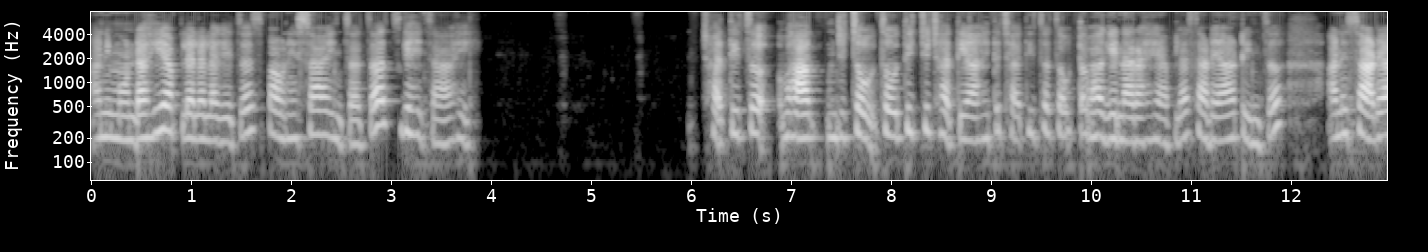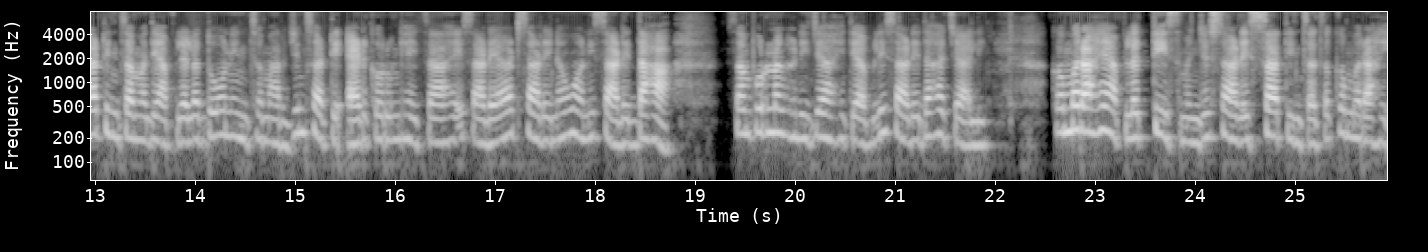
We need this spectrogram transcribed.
आणि मोंडाही आपल्याला लगेचच पावणे सहा इंचाचाच घ्यायचा आहे. छातीचं भाग म्हणजे चौ चौतीसची छाती आहे तर छातीचा चौथा भाग येणार आहे आपला साडेआठ इंच. आणि साडेआठ इंचामध्ये आपल्याला दोन इंच मार्जिंगसाठी ॲड करून घ्यायचं आहे. साडेआठ साडेनऊ आणि साडेदहा. संपूर्ण घडी जी आहे ती आपली साडेदहाची आली. कमर आहे आपलं तीस म्हणजे साडेसात इंचाचं कमर आहे.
